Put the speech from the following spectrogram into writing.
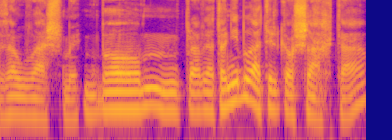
zauważyłem zauważmy, bo mm, prawda, to nie była tylko szlachta,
